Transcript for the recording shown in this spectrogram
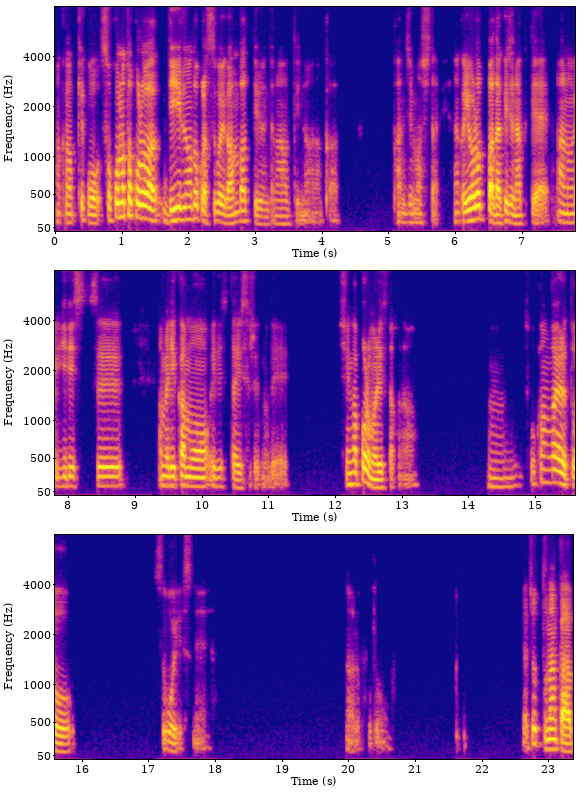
なんか結構そこのところは、ディールのところはすごい頑張ってるんだなっていうのはなんか感じましたね。なんかヨーロッパだけじゃなくて、あの、イギリス、アメリカも入れてたりするので、シンガポールも入れてたかな。うん、そう考えると、すごいですね。なるほど。じゃあちょっとなんか、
